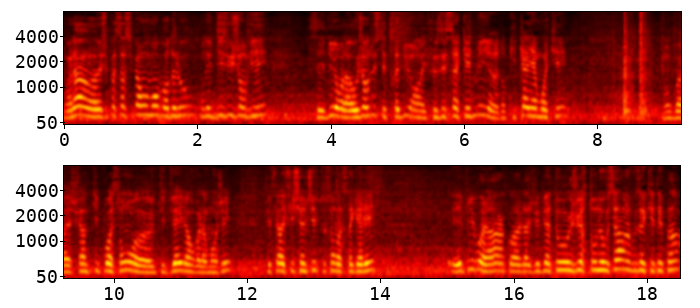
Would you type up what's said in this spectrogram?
Voilà, euh, j'ai passé un super moment au bord de l'eau, on est le 18 janvier. C'est dur là, aujourd'hui c'était très dur, hein. il faisait 5,5 euh, donc il caille à moitié. Donc bah, je fais un petit poisson, euh, une petite vieille là, on va la manger. Je vais faire les fish and chips, tout ça on va se régaler. Et puis voilà, quoi. Là, je vais bientôt, je vais retourner au SAR, hein, vous inquiétez pas.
